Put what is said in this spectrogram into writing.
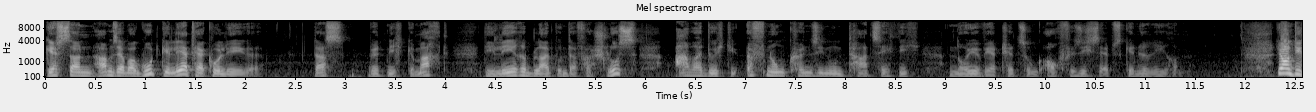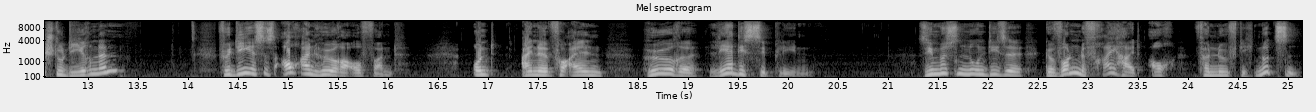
gestern haben Sie aber gut gelehrt, Herr Kollege. Das wird nicht gemacht. Die Lehre bleibt unter Verschluss, aber durch die Öffnung können Sie nun tatsächlich neue Wertschätzung auch für sich selbst generieren. Ja, und die Studierenden, für die ist es auch ein höherer Aufwand und eine vor allem höhere Lehrdisziplin. Sie müssen nun diese gewonnene Freiheit auch vernünftig nutzen.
